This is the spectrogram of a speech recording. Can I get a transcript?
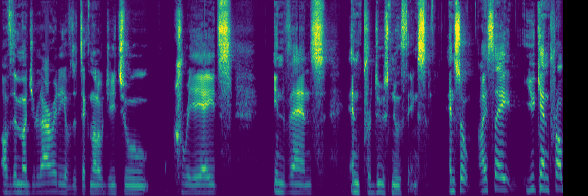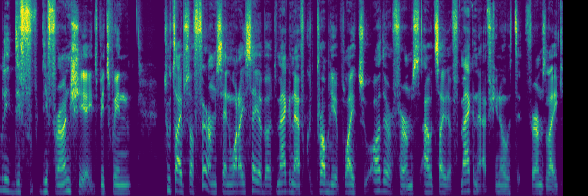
of the modularity of the technology to creates, invents, and produce new things. And so I say you can probably dif- differentiate between two types of firms. And what I say about Magnaf could probably apply to other firms outside of Magnaf, you know, firms like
